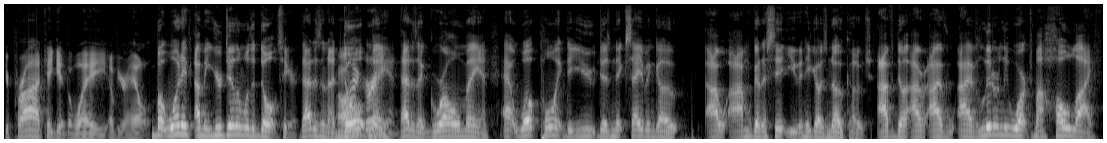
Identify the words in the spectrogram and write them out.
your pride can't get in the way of your health." But what if I mean you're dealing with adults here? That is an adult man. That is a grown man. At what point do you does Nick Saban go? I, I'm going to sit you, and he goes, "No, coach. I've done. I've, I've I've literally worked my whole life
